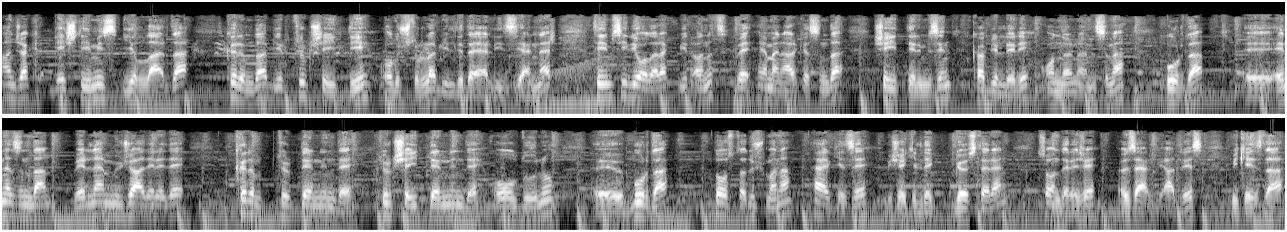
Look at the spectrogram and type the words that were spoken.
ancak geçtiğimiz yıllarda Kırım'da bir Türk şehitliği oluşturulabildi değerli izleyenler. Temsili olarak bir anıt ve hemen arkasında şehitlerimizin kabirleri onların anısına burada. Ee, en azından verilen mücadelede Kırım Türklerinin de Türk şehitlerinin de olduğunu e, burada dosta düşmana herkese bir şekilde gösteren son derece özel bir adres. Bir kez daha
